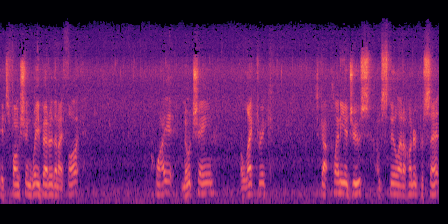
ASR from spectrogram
It's functioned way better than I thought. Quiet, no chain, electric. It's got plenty of juice. I'm still at 100%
